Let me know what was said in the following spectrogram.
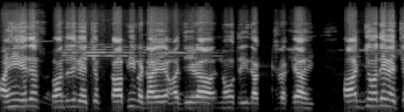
ਅਸੀਂ ਇਹਦੇ ਸੰਬੰਧ ਦੇ ਵਿੱਚ ਕਾਫੀ ਵੱਡਾ ਇਹ ਅੱਜ ਜਿਹੜਾ 9 ਤਰੀਕ ਦਾ ਇਕੱਠ ਰੱਖਿਆ ਸੀ। ਅੱਜ ਉਹਦੇ ਵਿੱਚ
